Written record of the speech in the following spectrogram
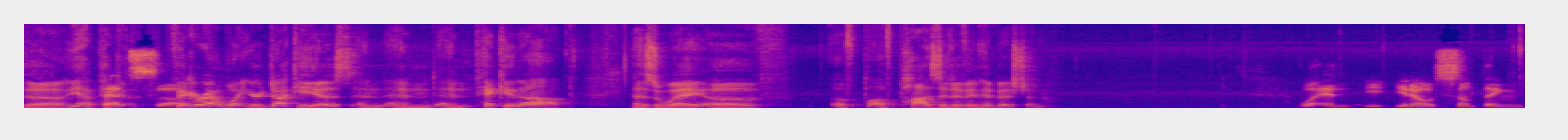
Uh, yeah, pick, uh, figure out what your ducky is and, and, and pick it up as a way of of, of positive inhibition. Well, and you know something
